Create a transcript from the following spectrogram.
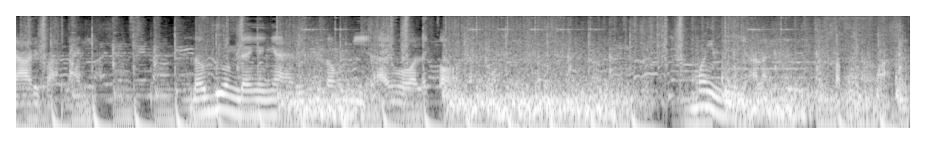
ยาวดีกว่าร้านแล้วล่วงได้ง่ายๆเลยเราไม่มีไอวอลและกาะนไม่มีอะไรครับจังหวะนี้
